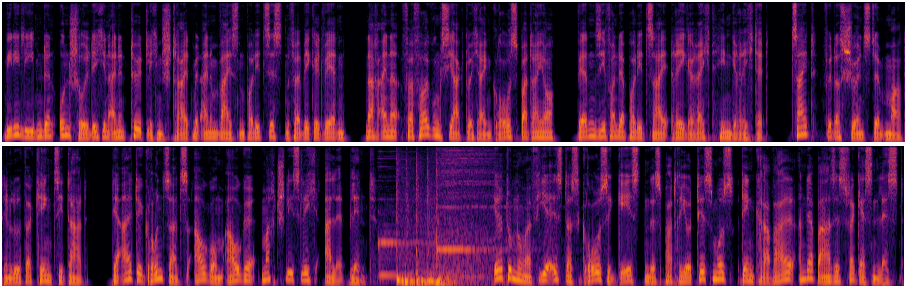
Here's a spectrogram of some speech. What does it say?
wie die Liebenden unschuldig in einen tödlichen Streit mit einem weißen Polizisten verwickelt werden. Nach einer Verfolgungsjagd durch ein Großbataillon werden sie von der Polizei regelrecht hingerichtet. Zeit für das schönste Martin Luther King Zitat. Der alte Grundsatz Auge um Auge macht schließlich alle blind. Irrtum Nummer vier ist, dass große Gesten des Patriotismus den Krawall an der Basis vergessen lässt.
